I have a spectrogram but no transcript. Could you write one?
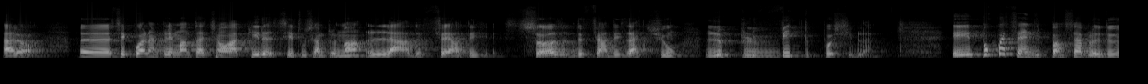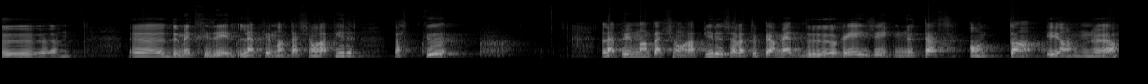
Alors, euh, c'est quoi l'implémentation rapide? C'est tout simplement l'art de faire des choses, de faire des actions le plus vite possible. Et pourquoi c'est indispensable de, euh, de maîtriser l'implémentation rapide? Parce que l'implémentation rapide, ça va te permettre de réaliser une tâche en temps et en heure.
